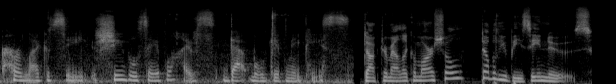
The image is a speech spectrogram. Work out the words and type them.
her legacy, she will save lives. That will give me peace. Dr. Mallika Marshall, WBZ News.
